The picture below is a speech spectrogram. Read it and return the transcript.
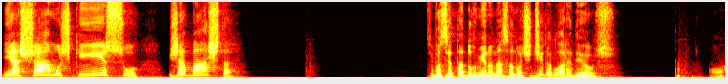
e acharmos que isso já basta. Se você está dormindo nessa noite, diga glória a Deus. Oh.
